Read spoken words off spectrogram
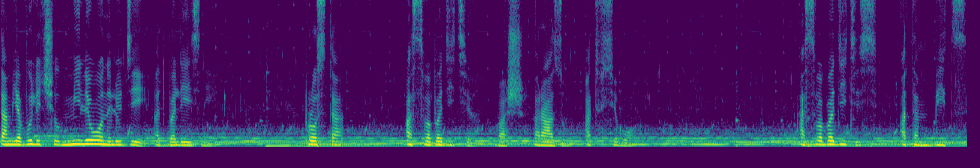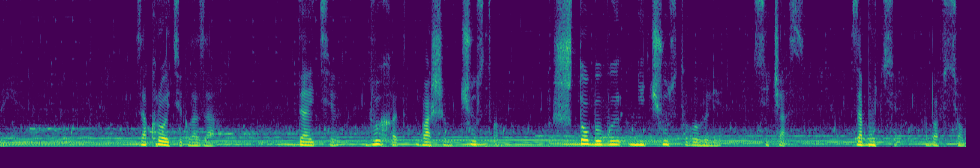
Там я вылечил миллионы людей от болезней. Просто освободите ваш разум от всего. Освободитесь от амбиций. Закройте глаза. Дайте выход вашим чувствам, что бы вы не чувствовали сейчас. Забудьте обо всем.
